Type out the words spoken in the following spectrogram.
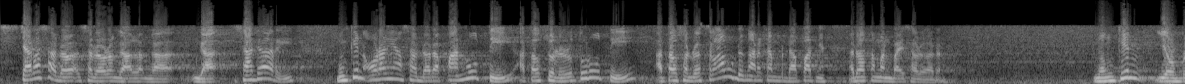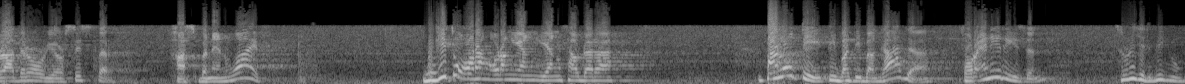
secara saudara saudara nggak nggak nggak sadari mungkin orang yang saudara panuti atau saudara turuti atau saudara selalu dengarkan pendapatnya adalah teman baik saudara mungkin your brother or your sister husband and wife begitu orang-orang yang yang saudara panuti tiba-tiba nggak ada for any reason saudara jadi bingung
